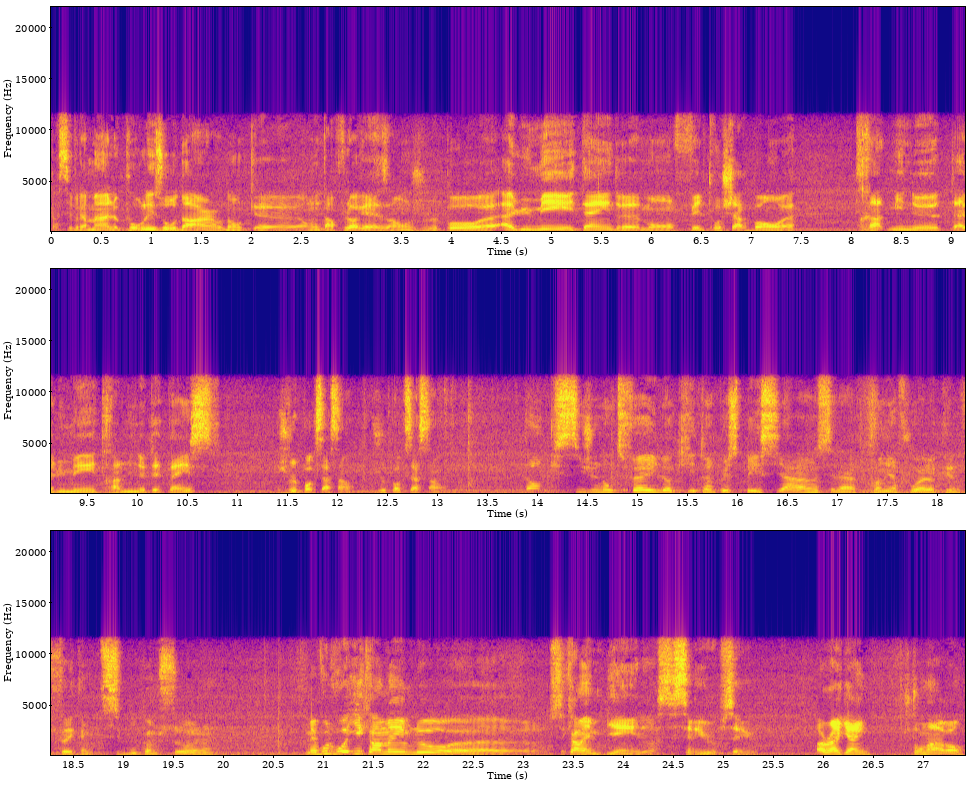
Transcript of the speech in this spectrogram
Parce que c'est vraiment pour les odeurs. Donc euh, on est en floraison. Je veux pas allumer, éteindre mon filtre au charbon 30 minutes, allumer, 30 minutes, éteindre. Je veux pas que ça sente. Je veux pas que ça sente. Donc ici j'ai une autre feuille là, qui est un peu spéciale. C'est la première fois qu'il y a une feuille avec un petit bout comme ça. Mais vous le voyez quand même là, euh, c'est quand même bien là. C'est sérieux, sérieux. Alright gang, je tourne en rond.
